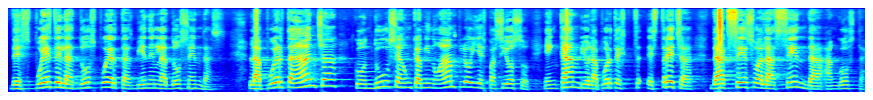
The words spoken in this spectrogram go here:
Después de las dos puertas vienen las dos sendas. La puerta ancha conduce a un camino amplio y espacioso. En cambio, la puerta estrecha da acceso a la senda angosta.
